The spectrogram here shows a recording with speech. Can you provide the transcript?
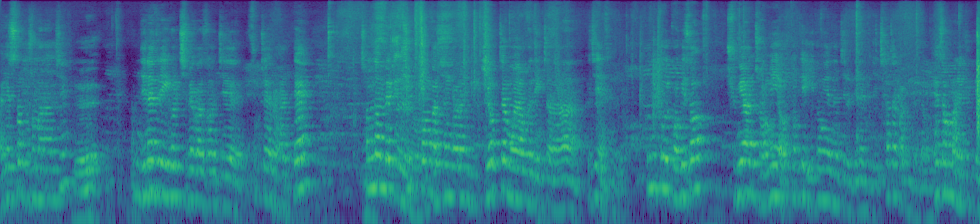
알겠어? 무슨 말 하는지? 네 그럼 니네들이 이걸 집에 가서 이제 숙제를 할때 1390번 같은 거는 이 기억자 모양으로 돼 있잖아. 그치? 그럼 또 거기서 중요한 점이 어떻게 이동했는지를 니네들이 찾아가면 돼요. 해석만 해줄게.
